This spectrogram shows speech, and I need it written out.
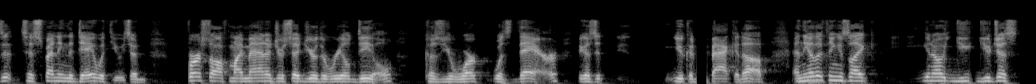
to, to spending the day with you? He said, first off, my manager said you're the real deal because your work was there because it, you could back it up. And the other thing is like, you know, you, you just,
